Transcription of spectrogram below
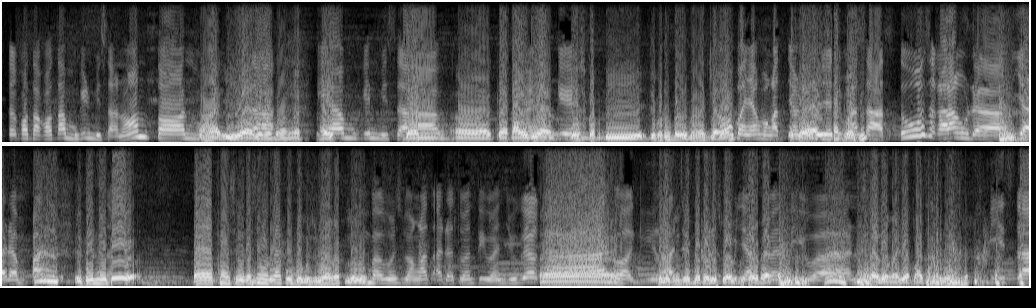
ke kota-kota mungkin bisa nonton Ah, mungkin iya, bisa, bener banget. iya mungkin bisa Dan eh, kita tahu game. bioskop di Jember banyak banget Mbak, ya. oh banyak banget yang dulunya cuma satu sekarang udah ya ada empat Itu ini eh, fasilitasnya menurut aku bagus banget loh. bagus banget ada 21 juga Eh, kan wah gila filmnya juga bagus-bagus punya ya, Rek. 21 Bisa tuh ngajak pacarnya. bisa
